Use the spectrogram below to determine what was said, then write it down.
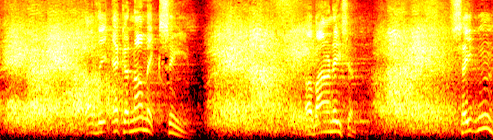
of the economic scene of our nation. Satan,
